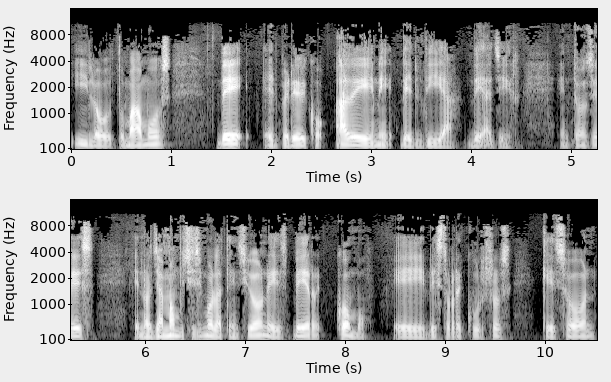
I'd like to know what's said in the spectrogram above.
y lo tomamos del el periódico ADN del día de ayer. Entonces, eh, nos llama muchísimo la atención es ver cómo eh, estos recursos que son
